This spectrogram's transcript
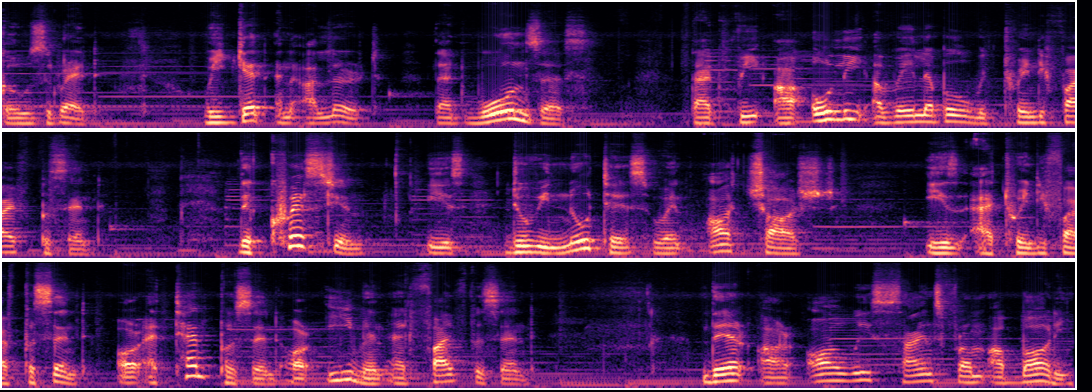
goes red. We get an alert that warns us that we are only available with 25%. The question is do we notice when our charge is at 25% or at 10% or even at 5%? There are always signs from our body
